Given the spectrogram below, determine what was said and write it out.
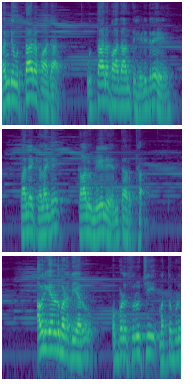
ತಂದೆ ಉತ್ತಾನಪಾದ ಉತ್ತಾನಪಾದ ಅಂತ ಹೇಳಿದರೆ ತಲೆ ಕೆಳಗೆ, ಕಾಲು ಮೇಲೆ ಅಂತ ಅರ್ಥ. ಅವನಿಗೆ ಎರಡು ಮಡದಿಯರು, ಒಬ್ಬಳು ಸುರುಚಿ, ಮತ್ತೊಬ್ಬಳು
